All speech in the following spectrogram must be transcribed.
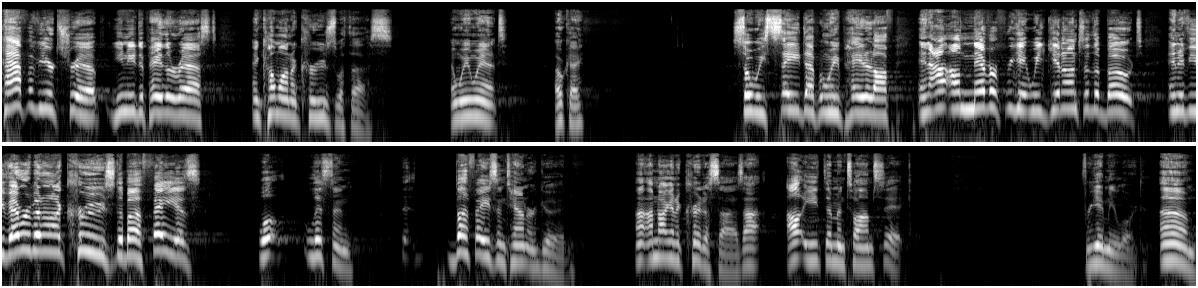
half of your trip. You need to pay the rest and come on a cruise with us. And we went, okay. So we saved up and we paid it off. And I'll never forget, we get onto the boat. And if you've ever been on a cruise, the buffet is, well, listen, buffets in town are good. I'm not going to criticize. I, I'll eat them until I'm sick. Forgive me, Lord. Um,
